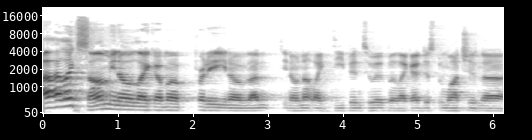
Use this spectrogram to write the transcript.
I, I like some, you know, like I'm a pretty, you know, I'm, you know, not like deep into it, but like I've just been watching uh,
